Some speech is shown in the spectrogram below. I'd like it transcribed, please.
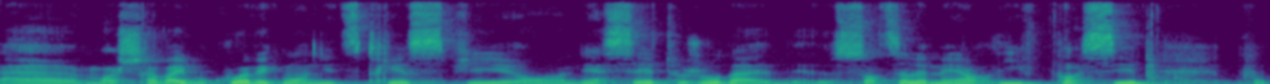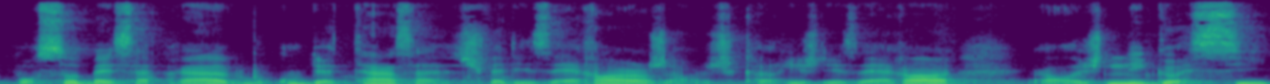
Euh, moi, je travaille beaucoup avec mon éditrice, puis on essaie toujours de, sortir le meilleur livre possible. Pour, ça, ben, ça prend beaucoup de temps. Ça, je fais des erreurs, je corrige des erreurs, je négocie.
